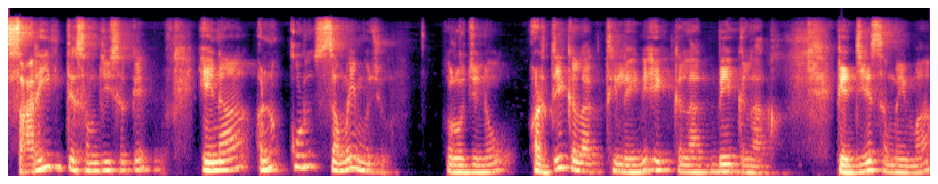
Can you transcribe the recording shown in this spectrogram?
સારી રીતે સમજી શકે એના અનુકૂળ સમય મુજબ રોજનો અડધી કલાકથી લઈને એક કલાક, બે કલાક કે જે સમયમાં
